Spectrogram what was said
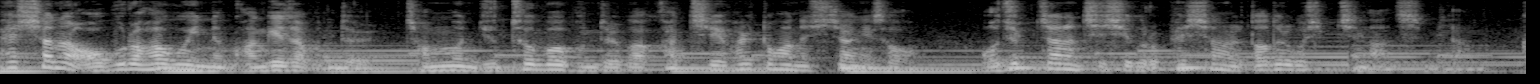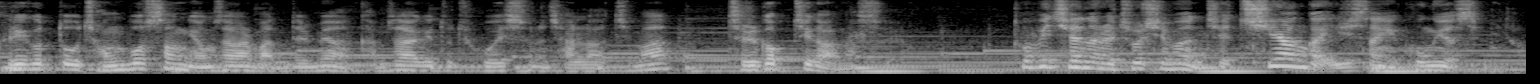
패션을 업으로 하고 있는 관계자분들, 전문 유튜버 분들과 같이 활동하는 시장에서 어줍지 않은 지식으로 패션을 떠들고 싶지는 않습니다. 그리고 또 정보성 영상을 만들면 감사하게도 조회수는 잘 나왔지만 즐겁지가 않았어요. 토비 채널의 초심은 제 취향과 일상의 공유였습니다.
